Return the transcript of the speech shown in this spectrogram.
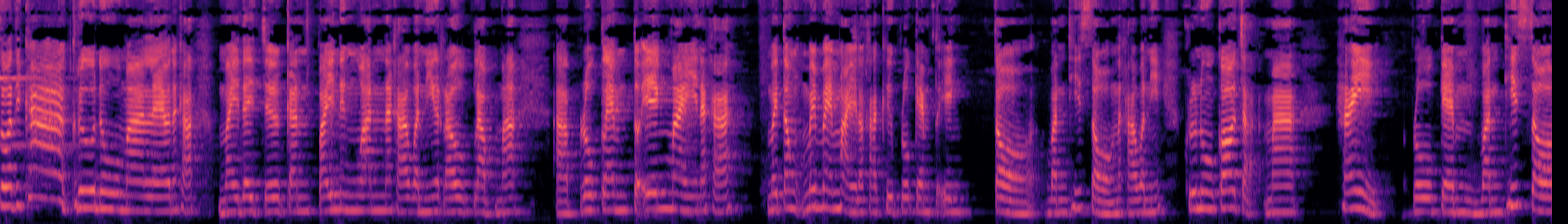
สวัสดีค่ะ ครูนูมาแล้วนะคะ ไม่ได้เจอกันไปหนึ่งวันนะคะ วันนี้เรากลับมาโปรแกรมตัวเองใหม่นะคะ ไม่ต้องไม่ไม่ใหม่แล้วค่ะ คือโปรแกรมตัวเองต่อวันที่สองนะคะ วันนี้ครูนูก็จะมาให้โปรแกรมวันที่สอง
